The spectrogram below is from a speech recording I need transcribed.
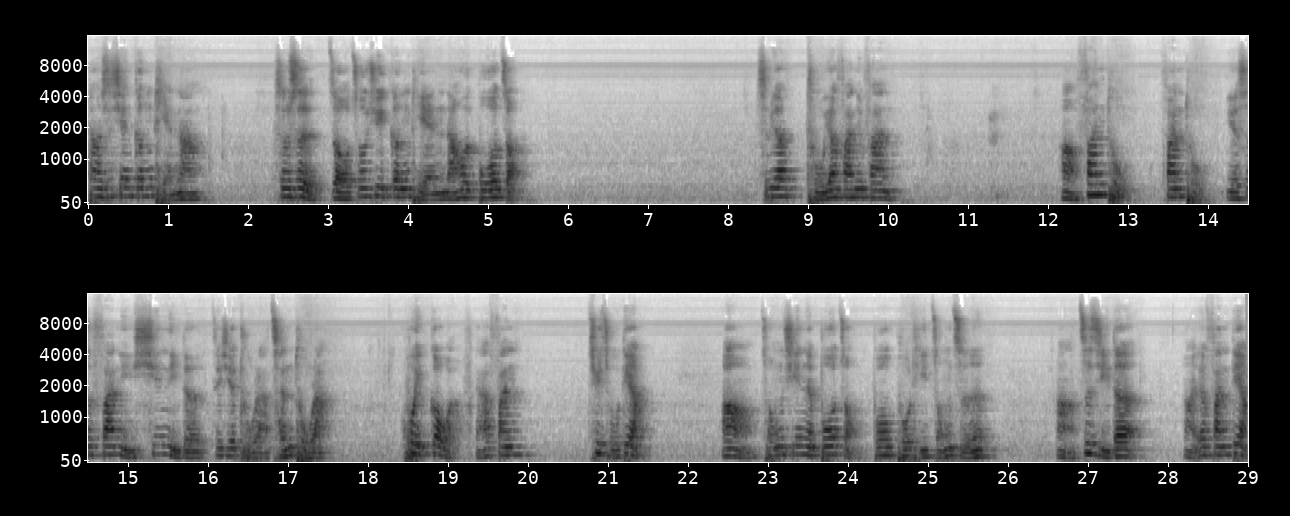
当然是先耕田呐，是不是？走出去耕田，然后播种，是不是要土要翻一翻？啊，翻土，翻土也是翻你心里的这些土啦、尘土啦、秽垢啊，给它翻，去除掉，啊，重新的播种，播菩提种子。啊，自己的啊要翻掉，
